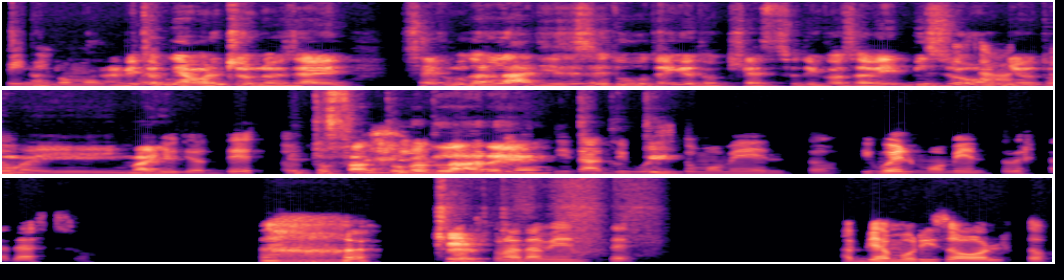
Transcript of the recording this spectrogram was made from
Quindi Allora, comunque ritorniamo al giorno, sei sei venuta là, ti sei seduta, io t'ho chiesto di cosa avevi bisogno, tu esatto. m'hai Io ti ho detto e t'ho fatto le mie parlare di questo momento, di quel momento, perché adesso certo. fortunatamente abbiamo risolto.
